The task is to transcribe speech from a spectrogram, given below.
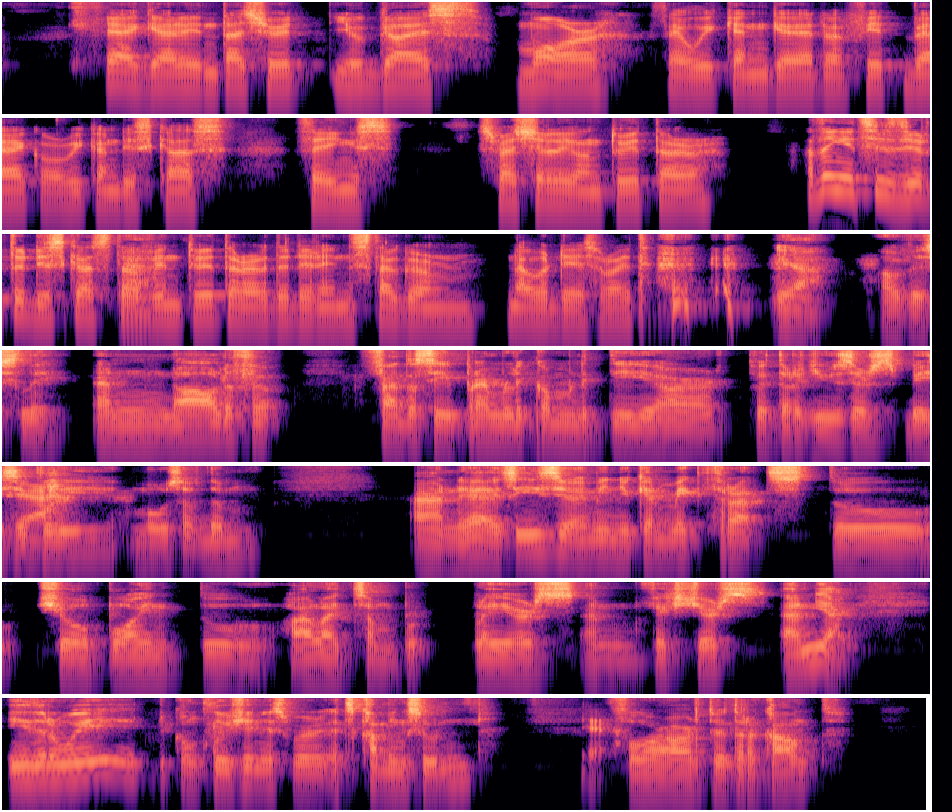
yeah get in touch with you guys more so we can get a feedback or we can discuss things, especially on Twitter. I think it's easier to discuss stuff Yeah. in Twitter rather than Instagram nowadays, right? Yeah, obviously. And all the f- fantasy Premier League community are Twitter users, basically, most of them. And yeah, it's easier. I mean, you can make threads to show a point, to highlight some p- players and fixtures. And yeah, either way, the conclusion is we're it's coming soon Yeah. for our Twitter account.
